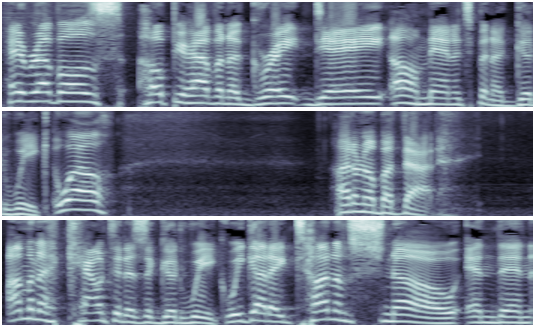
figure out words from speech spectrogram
Hey, Rebels. Hope you're having a great day. Oh, man, it's been a good week. Well, I don't know about that. I'm going to count it as a good week. We got a ton of snow, and then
